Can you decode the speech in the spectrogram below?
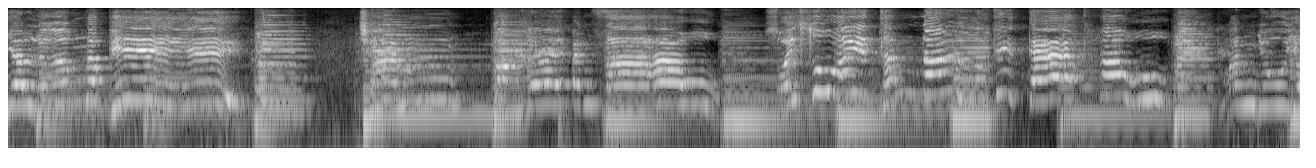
อย่าลืมนะพี่ ฉันก็เคยเป็นสาว สวยๆทั้งนั้นที่แกเท่า มันอยู่ย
